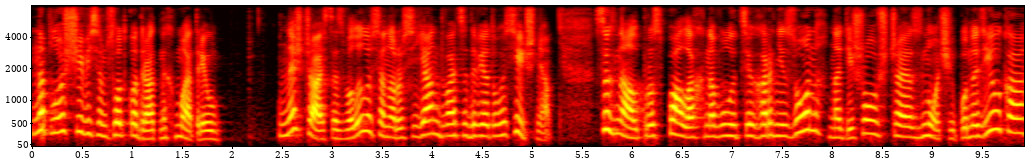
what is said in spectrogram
на площі 800 квадратних метрів. Нещастя звалилося на росіян 29 січня. Сигнал про спалах на вулиці Гарнізон надійшов ще з ночі понеділка.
